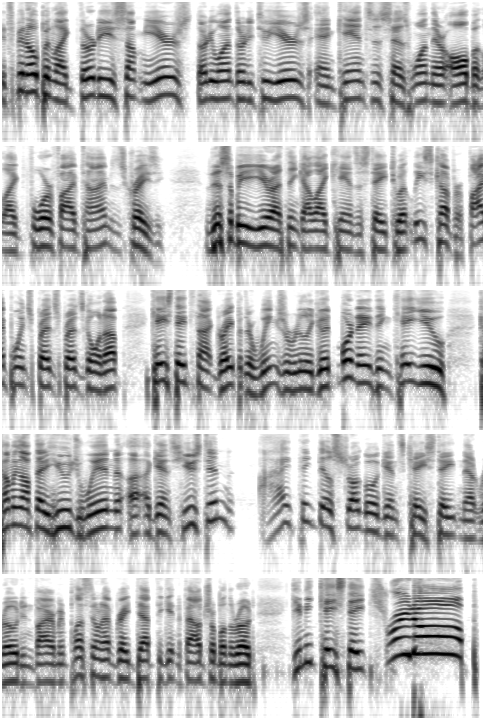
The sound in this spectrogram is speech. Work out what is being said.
it's been open like 30 something years, 31, 32 years, and Kansas has won there all but like four or five times. It's crazy. This will be a year I think I like Kansas State to at least cover. Five point spread, spread's going up. K State's not great, but their wings are really good. More than anything, KU coming off that huge win uh, against Houston. I think they'll struggle against K State in that road environment. Plus, they don't have great depth to get into foul trouble on the road. Give me K State straight up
